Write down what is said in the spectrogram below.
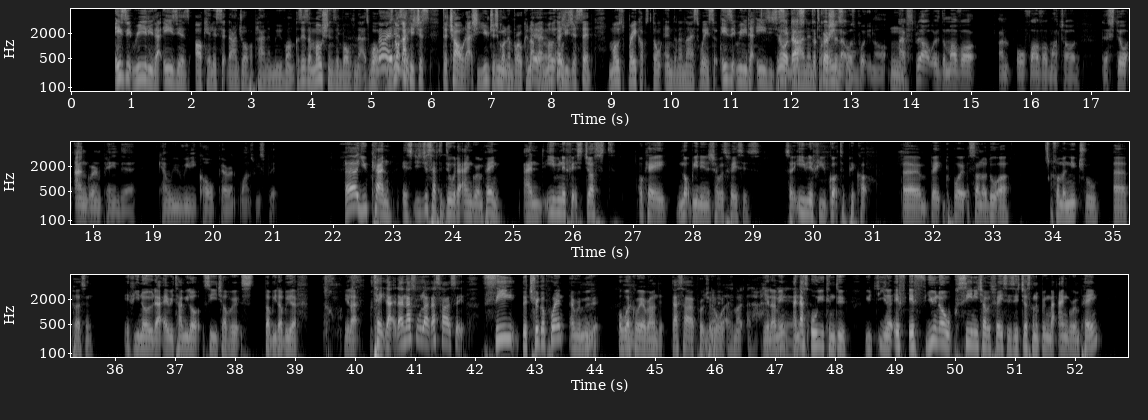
is it really that easy as okay let's sit down draw up a plan and move on because there's emotions involved in that as well No, it's it not like isn't. it's just the child actually you've just gone Mm. and broken up Yeah, and mo- as you just said most breakups don't end in a nice way so is it really that easy to no, sit that's down and the to question that was put. You know, Mm. I've split up with the mother and or father of my child. There's still anger and pain there. Can we really co-parent once we split? Uh, you can. It's you just have to deal with that anger and pain, and even if it's just okay, not being in each other's faces. So even if you've got to pick up um, boy, son or daughter from a neutral uh, person, if you know that every time you lot see each other, it's WWF. you're like take that, and that's all. Like that's how I say. It. See the trigger point and remove Mm. it, or work our way around it. That's how I approach it. you know what, You know what I mean? Yeah. And that's all you can do. You you know, if if you know seeing each other's faces is just gonna bring back anger and pain,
